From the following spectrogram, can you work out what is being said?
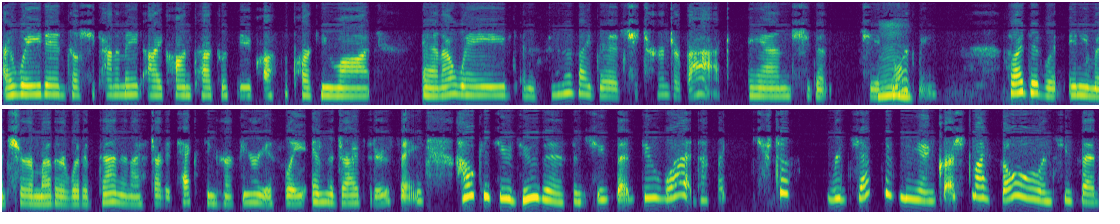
I waited until she kind of made eye contact with me across the parking lot. And I waved. And as soon as I did, she turned her back and she didn't, she ignored mm. me. So I did what any mature mother would have done, and I started texting her furiously in the drive-through saying, how could you do this? And she said, do what? I was like, you just rejected me and crushed my soul. And she said,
